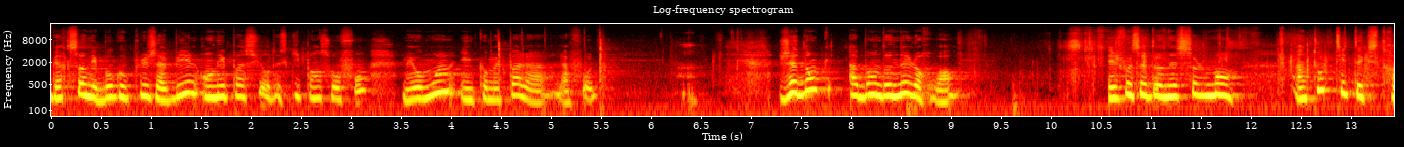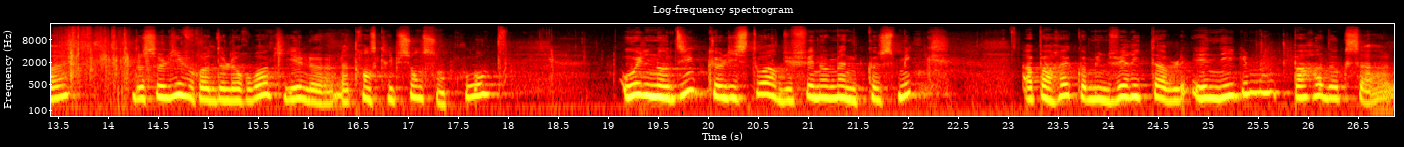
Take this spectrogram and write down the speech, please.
Bergson est beaucoup plus habile, on n'est pas sûr de ce qu'il pense au fond, mais au moins il ne commet pas la, faute. J'ai donc abandonné le roi, et je vous ai donné seulement un tout petit extrait de ce livre de Le Roi, qui est la transcription de son cours, où il nous dit que l'histoire du phénomène cosmique apparaît comme une véritable énigme paradoxale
